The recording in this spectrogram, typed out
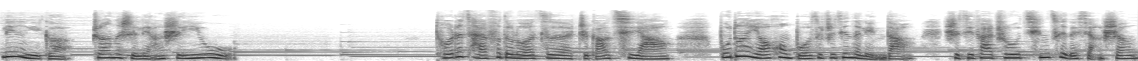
另一个装的是粮食衣物。驮着财富的骡子趾高气扬，不断摇晃脖子之间的铃铛，使其发出清脆的响声；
